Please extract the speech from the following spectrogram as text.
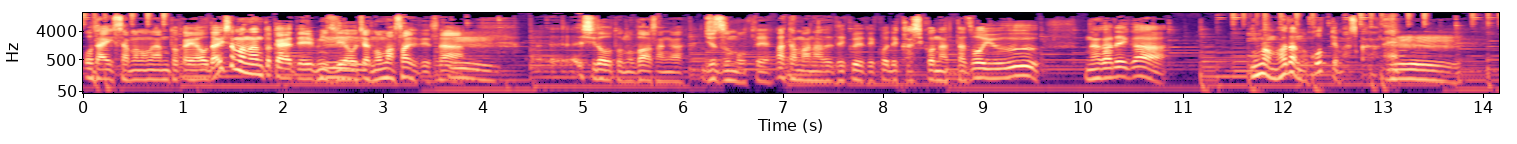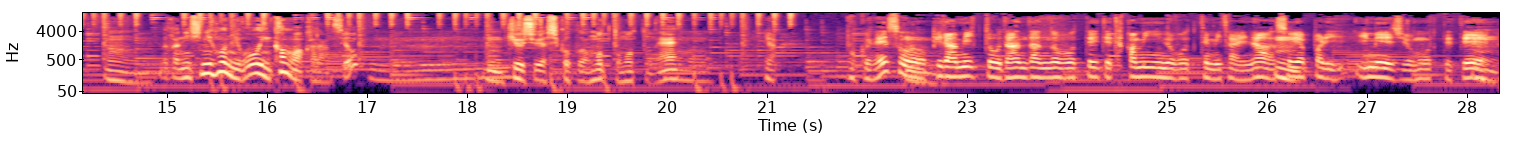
お大師様のなんとかやお大師様のなんとかやって水やお茶飲まされてさ、うん。素人のばあさんが数珠持って頭撫でてくれてこれで賢くなったそういう流れが今まだ残ってますからうね、ん。うん。だから西日本に多いんかもわからんですよ、うん。うん、九州や四国はもっともっとね、いや僕ねそのうん。ピラミッドをだんだん登っていって高みに登ってみたいな、ん。そういうやっぱりイメージを持ってて、うん。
